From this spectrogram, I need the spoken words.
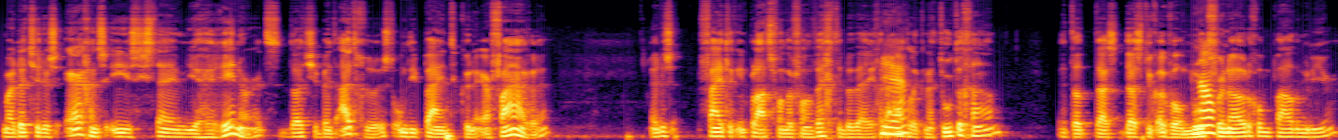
Maar dat je dus ergens in je systeem je herinnert dat je bent uitgerust om die pijn te kunnen ervaren. En dus feitelijk in plaats van ervan weg te bewegen, Ja. eigenlijk naartoe te gaan. Dat, daar, is, daar is natuurlijk ook wel moed Nou. voor nodig op een bepaalde manier.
